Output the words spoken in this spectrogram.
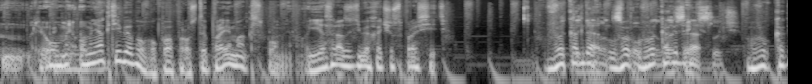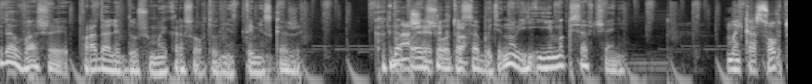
У, меня, у меня к тебе, Бобок, вопрос. Ты про Emacs вспомнил. Я сразу тебя хочу спросить. Вы когда, вы, вы, когда, вы когда ваши продали душу Microsoft, ты мне скажи. Когда Наши произошло это, это событие? Ну, емаксовчане. Microsoft?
